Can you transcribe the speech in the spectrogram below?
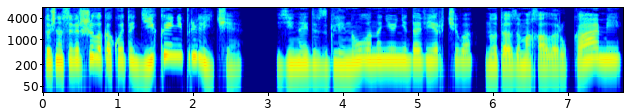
Точно совершила какое-то дикое неприличие. Зинаида взглянула на нее недоверчиво, но та замахала руками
